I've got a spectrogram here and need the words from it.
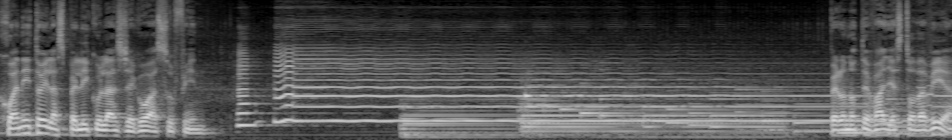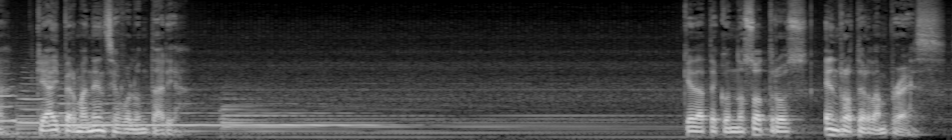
Juanito y las películas llegó a su fin. Pero no te vayas todavía, que hay permanencia voluntaria. Quédate con nosotros en Rotterdam Press.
